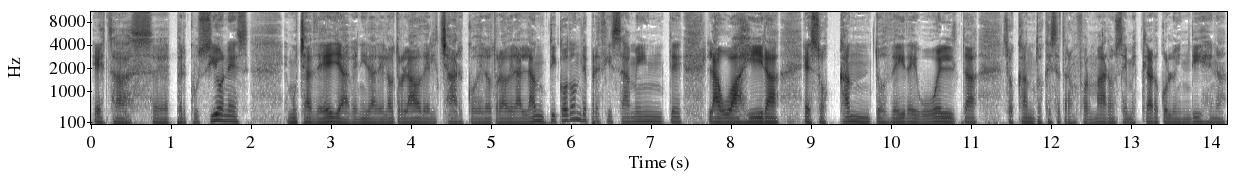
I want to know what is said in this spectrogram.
estas eh, percusiones, muchas de ellas venidas del otro lado del charco, del otro lado del Atlántico, donde precisamente la guajira, esos cantos de ida y vuelta, esos cantos que se transformaron, se mezclaron con lo indígena,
